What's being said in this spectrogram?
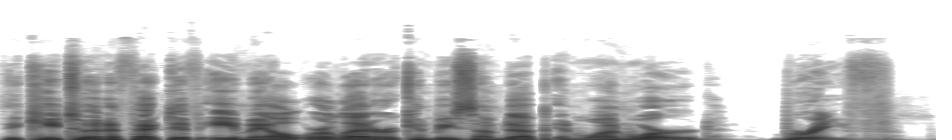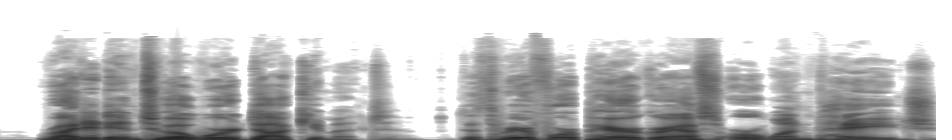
The key to an effective email or letter can be summed up in one word brief. Write it into a Word document. The three or four paragraphs or one page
